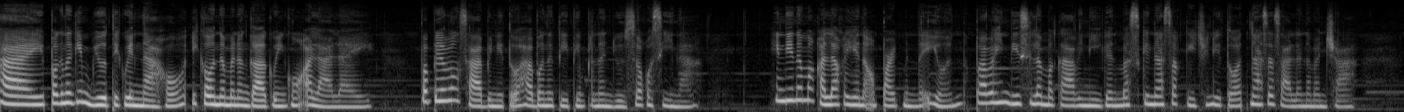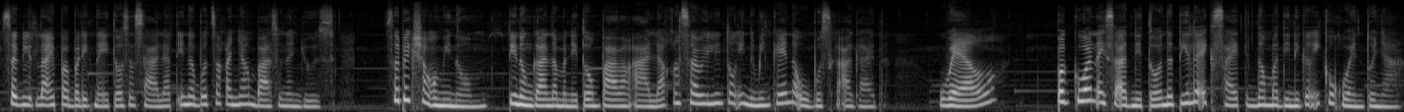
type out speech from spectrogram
Hi, pag naging beauty queen na ako, ikaw naman ang gagawin kong alalay. Pabirang sabi nito habang nagtitimpla ng juice sa kusina. Hindi naman kalaki yan ang apartment na iyon para hindi sila magkarinigan maski nasa kitchen ito at nasa sala naman siya. Saglit lang ipabalik na ito sa sala at inabot sa kanyang baso ng juice. Sabik siyang uminom. Tinungga naman ito ang parang alak ang sarili nitong inumin kaya naubos ka agad. Well, pagkuhan ay saad nito na tila excited nang madinig ang ikukwento niya.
